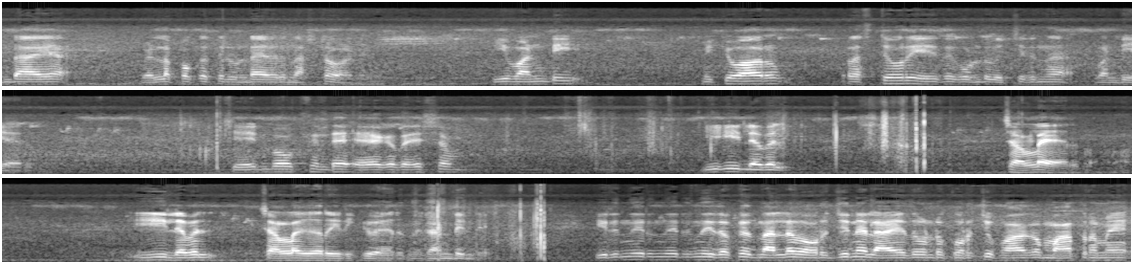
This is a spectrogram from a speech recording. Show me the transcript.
ഉണ്ടായ വെള്ളപ്പൊക്കത്തിലുണ്ടായ ഒരു നഷ്ടമാണ് ഈ വണ്ടി മിക്കവാറും റെസ്റ്റോർ ചെയ്ത് കൊണ്ടുവച്ചിരുന്ന വണ്ടിയായിരുന്നു. ചെയിൻ ബോക്സിന്റെ ഏകദേശം ഈ ലെവൽ ചള്ളയായിരുന്നു. ഈ ലെവൽ ചള്ള കയറിയിരിക്കുമായിരുന്നു രണ്ടിന്റെ. ഇരുന്നിരുന്നിരുന്ന് ഇതൊക്കെ നല്ല ഒറിജിനൽ ആയതുകൊണ്ട് കുറച്ച് ഭാഗം മാത്രമേ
